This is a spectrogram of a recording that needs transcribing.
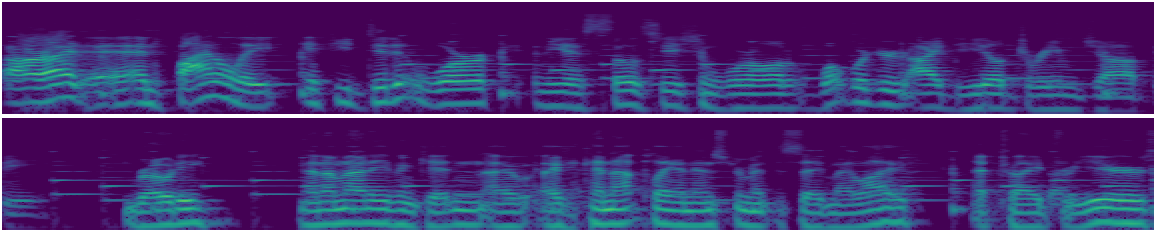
all right, and finally, if you didn't work in the association world, what would your ideal dream job be? Roadie. And I'm not even kidding. I, I cannot play an instrument to save my life. I've tried for years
